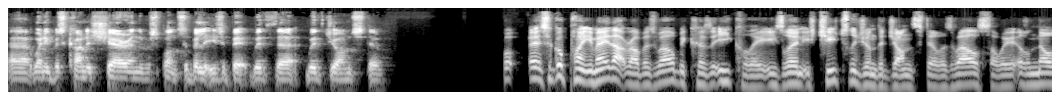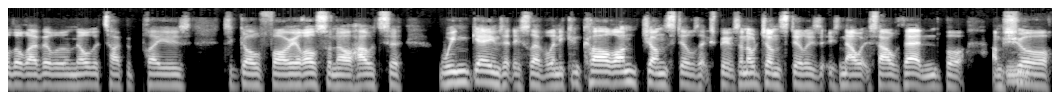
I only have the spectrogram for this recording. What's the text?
uh, when he was kind of sharing the responsibilities a bit with uh, with John still. But it's a good point you made that, Rob, as well, because equally he's learned his tutelage under John Still as well. So he'll know the level, he'll know the type of players to go for. He'll also know how to win games at this level, and he can call on John Still's experience. I know John Still is, is now at Southend, but I'm mm. sure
